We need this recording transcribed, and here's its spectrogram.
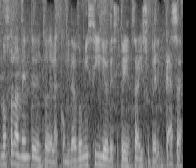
no solamente dentro de la comida a domicilio, despensa y super en casa.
